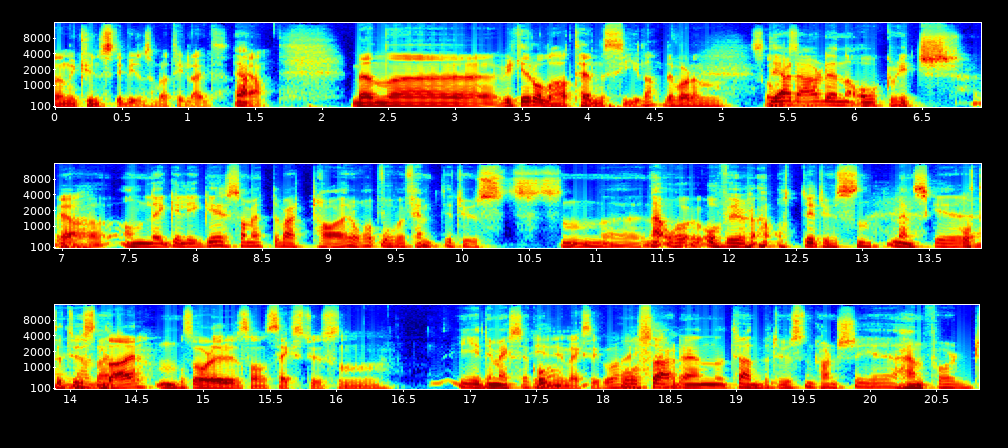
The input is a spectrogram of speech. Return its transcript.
Den kunstige byen som ble tillagd. Ja. ja. Men uh, hvilken rolle har Tennessee, da? Det, den, det er der den Oak Ridge-anlegget ja. ligger, som etter hvert har over 50 000 Nei, over 80 000 mennesker 80 000 der, mm. og så var det rundt sånn 6000 i New Mexico. I New Mexico og så er det en 30 000 kanskje i Hanford.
